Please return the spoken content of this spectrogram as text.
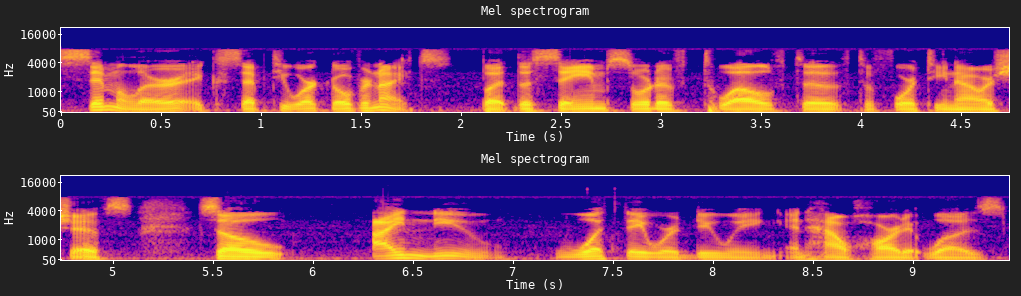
similar, except he worked overnights, but the same sort of 12 to, to 14 hour shifts. So I knew what they were doing and how hard it was.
